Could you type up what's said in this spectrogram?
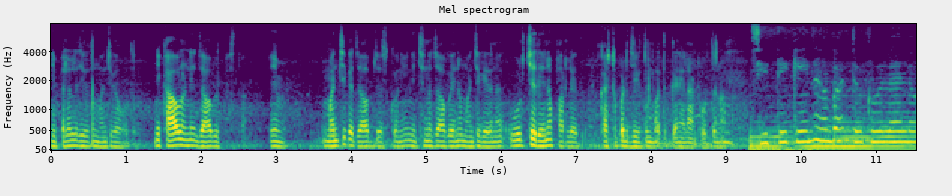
నీ పిల్లల జీవితం మంచిగా అవుతుంది నీకు కావాలంటే నేను జాబ్ ఇప్పిస్తాను ఏమి మంచిగా జాబ్ చేసుకొని నీ చిన్న జాబ్ అయినా మంచిగా ఏదైనా ఊడ్చేదైనా పర్లేదు. కష్టపడి జీవితం బతుకుని ఇలాంటి వద్దున్నాను చితికిన బతుకులలో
